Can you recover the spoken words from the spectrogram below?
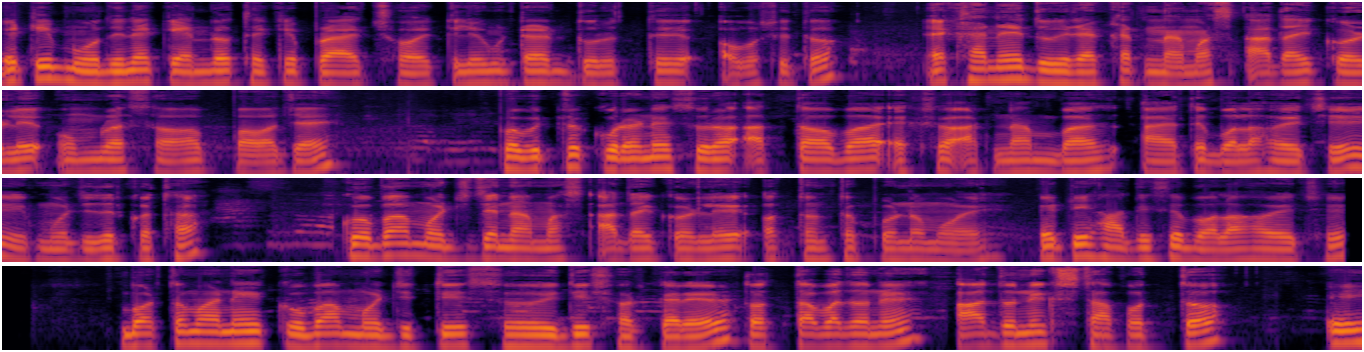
এটি মদিনা কেন্দ্র থেকে প্রায় ছয় কিলোমিটার দূরত্বে অবস্থিত। এখানে দুই রাকাত নামাজ আদায় করলে উমরা সওয়াব পাওয়া যায়। পবিত্র কোরআনে সুরা আত্মাওবা একশো আট নাম্বার আয়াতে বলা হয়েছে এই মসজিদের কথা। কোবা মসজিদে নামাজ আদায় করলে অত্যন্ত পূর্ণময়। এটি হাদিসে বলা হয়েছে, বর্তমানে কুবা মসজিদটি সৌদি সরকারের তত্ত্বাবধানে আধুনিক স্থাপত্য। এই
